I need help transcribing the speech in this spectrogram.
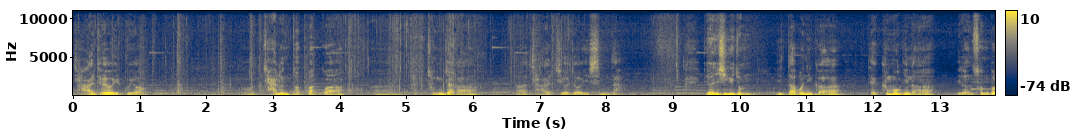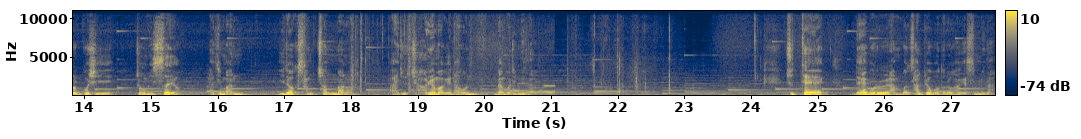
잘 되어 있고요. 어, 작은 텃밭과 어, 정자가 어, 잘 지어져 있습니다. 연식이 좀 있다 보니까 데크목이나 이런 손볼꽃이 조금 있어요. 하지만 1억 3천만 원 아주 저렴하게 나온 매물입니다. 주택 내부를 한번 살펴보도록 하겠습니다.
